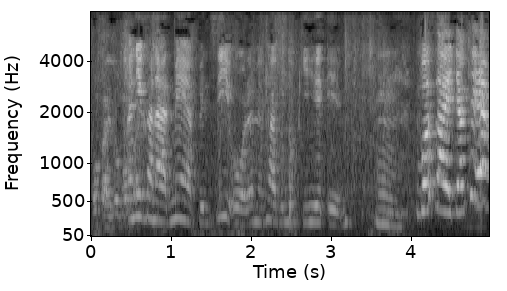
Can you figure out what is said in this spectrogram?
พวกไปก็อันนี้ขนาดแม่เป็นซีโอแล้วเนี่ยถ้าสมมติกี่เฮ็ดเองอืมบ่ใส่จะเข้ม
